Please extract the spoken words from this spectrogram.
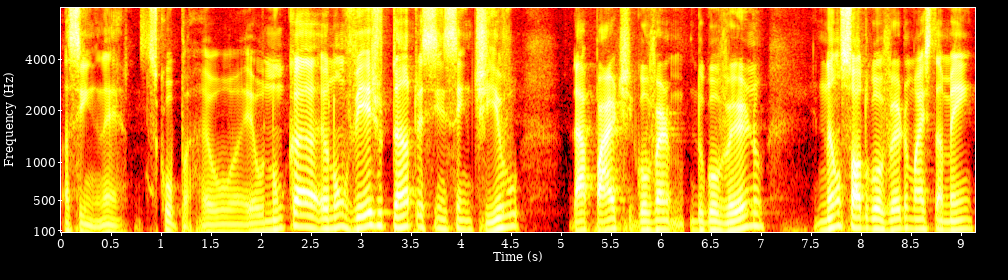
assim, né? Desculpa, eu, eu nunca. Eu não vejo tanto esse incentivo da parte govern, do governo, não só do governo, mas também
